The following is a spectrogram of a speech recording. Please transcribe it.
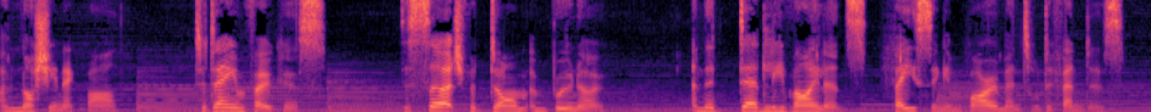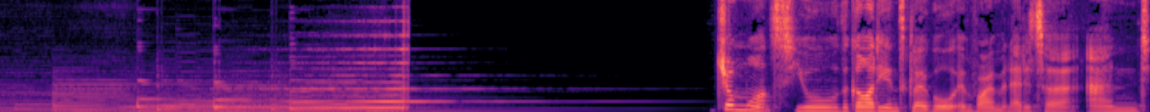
I'm Nosheen Iqbal. Today in Focus, the search for Dom and Bruno and the deadly violence facing environmental defenders. John Watts, you're The Guardian's global environment editor, and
